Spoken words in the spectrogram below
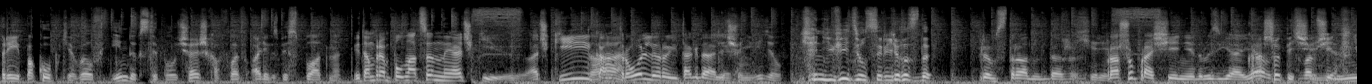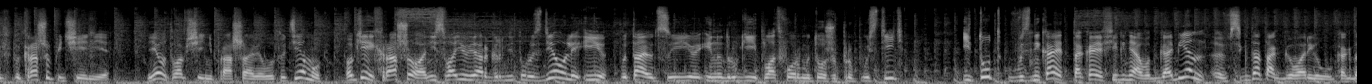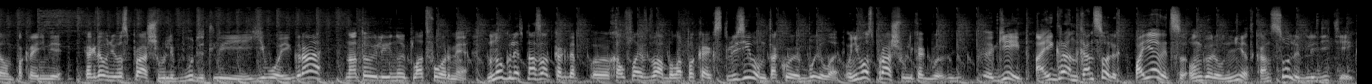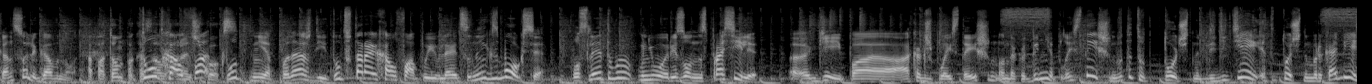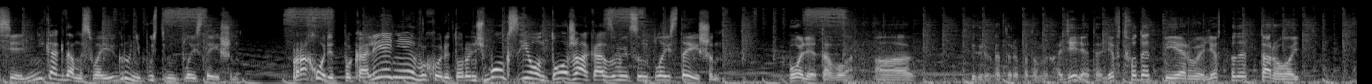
при покупке Valve Index ты получаешь Half-Life Alyx бесплатно. И там прям полноценные очки. Очки, Да. контроллеры и так Ты далее. что, не видел? Я не видел, серьезно. Прям странно даже. Охереть. Прошу прощения, друзья. Крошу я печенье. Вообще не, крошу печенье. Я вот вообще не прошавил эту тему. Окей, хорошо, они свою VR-гарнитуру сделали и пытаются ее и на другие платформы тоже пропустить. И тут возникает такая фигня. Вот Габен э, всегда так говорил, когда он, по крайней мере, когда у него спрашивали, будет ли его игра на той или иной платформе. Много лет назад, когда э, Half-Life 2 была пока эксклюзивом, такое было, у него спрашивали как бы, «Г- Гейб, а игра на консолях появится? Он говорил, нет, консоли для детей, консоли говно. А потом показал Тут халфа... Тут нет, подожди. Тут вторая халфа появляется на Xbox. После этого у него резонно спросили, «Э, Гейб, а, а как же PlayStation? Он такой, да не, PlayStation, вот это вот точно для детей, это точно мракобесие. Никогда мы свою игру не пустим на PlayStation. Проходит поколение, выходит Orange Box, и он тоже оказывается на PlayStation. Более того, а, игры, которые потом выходили, это Left 4 Dead 1, Left 4 Dead 2,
